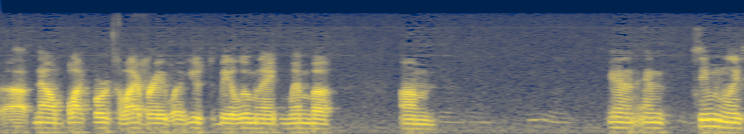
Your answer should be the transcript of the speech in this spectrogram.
uh, now Blackboard Collaborate, what used to be Elluminate and Wimba, um, and and seemingly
